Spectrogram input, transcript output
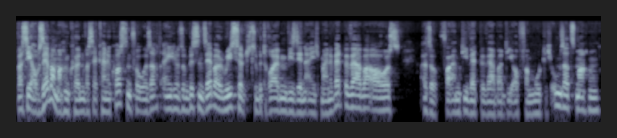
was sie auch selber machen können, was ja keine Kosten verursacht, eigentlich nur so ein bisschen selber Research zu betreiben, wie sehen eigentlich meine Wettbewerber aus, also vor allem die Wettbewerber, die auch vermutlich Umsatz machen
